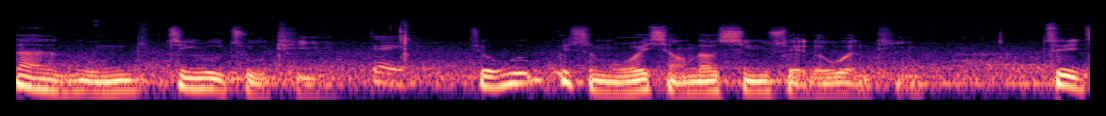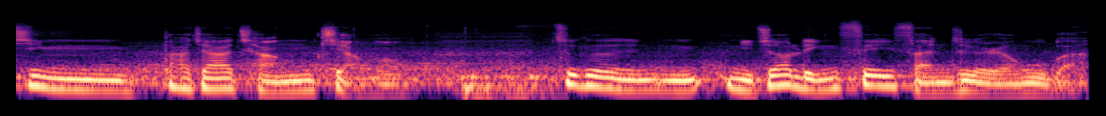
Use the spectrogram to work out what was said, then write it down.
那我们进入主题，对，就为为什么我会想到薪水的问题？最近大家常讲哦，这个你你知道林非凡这个人物吧？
